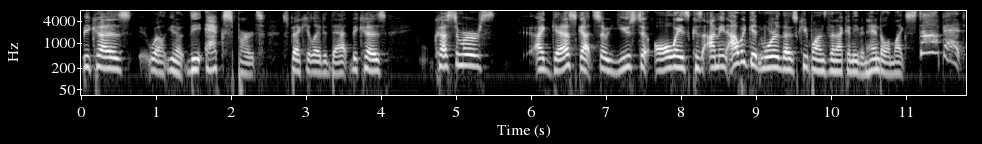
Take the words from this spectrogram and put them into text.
because well you know the experts speculated that because customers i guess got so used to always because i mean i would get more of those coupons than i can even handle i'm like stop it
